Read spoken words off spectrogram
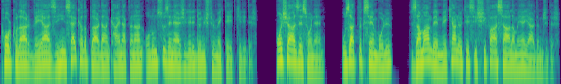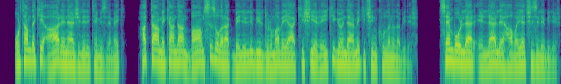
korkular veya zihinsel kalıplardan kaynaklanan olumsuz enerjileri dönüştürmekte etkilidir. Onşaze sonen, uzaklık sembolü, zaman ve mekan ötesi şifa sağlamaya yardımcıdır. Ortamdaki ağır enerjileri temizlemek, hatta mekandan bağımsız olarak belirli bir duruma veya kişiye reiki göndermek için kullanılabilir. Semboller ellerle havaya çizilebilir.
